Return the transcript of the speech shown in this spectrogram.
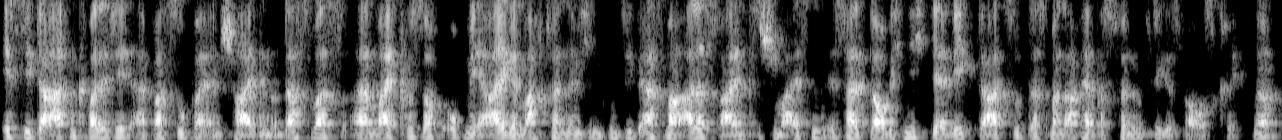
ist die Datenqualität einfach super entscheidend. Und das, was äh, Microsoft OpenAI gemacht hat, nämlich im Prinzip erstmal alles reinzuschmeißen, ist halt, glaube ich, nicht der Weg dazu, dass man nachher was Vernünftiges rauskriegt. Ne?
